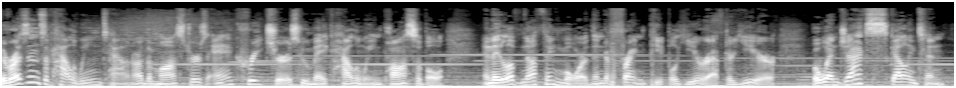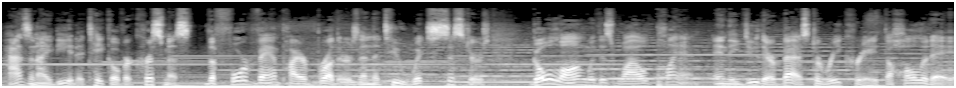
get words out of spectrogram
The residents of Halloween Town are the monsters and creatures who make Halloween possible, and they love nothing more than to frighten people year after year. But when Jack Skellington has an idea to take over Christmas, the four vampire brothers and the two witch sisters go along with his wild plan, and they do their best to recreate the holiday.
